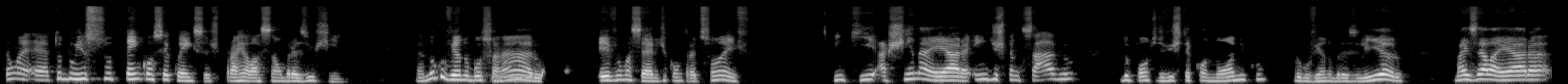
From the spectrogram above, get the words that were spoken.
Então, é, é tudo isso tem consequências para a relação Brasil-China. É, no governo Bolsonaro, teve uma série de contradições em que a China era indispensável do ponto de vista econômico para o governo brasileiro, mas ela era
